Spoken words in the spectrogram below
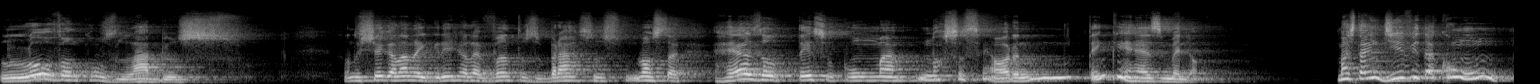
Louvam com os lábios. Quando chega lá na igreja, levanta os braços, nossa, reza o texto com uma. Nossa Senhora, não tem quem reze melhor. Mas está em dívida com um.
